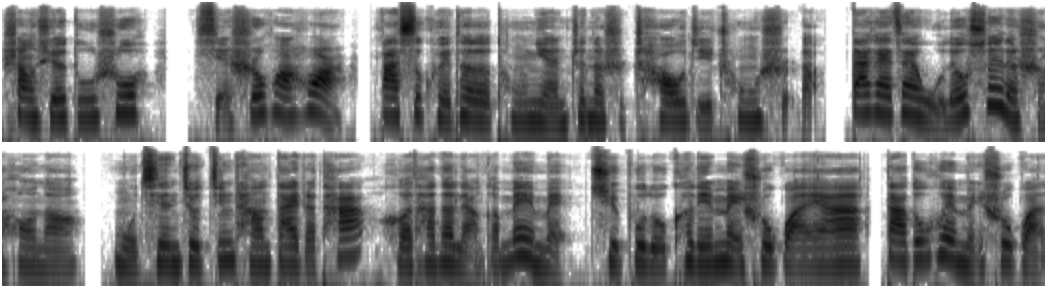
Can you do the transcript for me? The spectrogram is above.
上学读书、写诗画画，巴斯奎特的童年真的是超级充实的。大概在五六岁的时候呢，母亲就经常带着他和他的两个妹妹去布鲁克林美术馆呀、大都会美术馆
